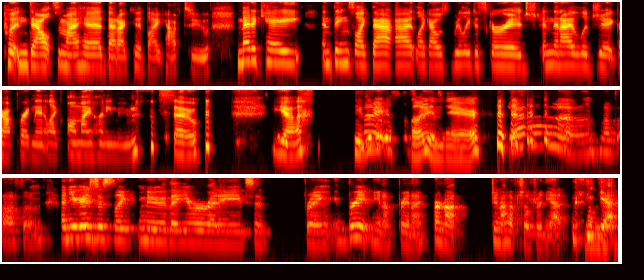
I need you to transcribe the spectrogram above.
putting doubts in my head that I could like have to medicate and things like that. Like I was really discouraged. And then I legit got pregnant like on my honeymoon. so yeah. Need nice. a little fun in there. yeah, that's awesome. And you guys just like knew that you were ready to bring bring you know Brie and I are not do not have children yet oh, yet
